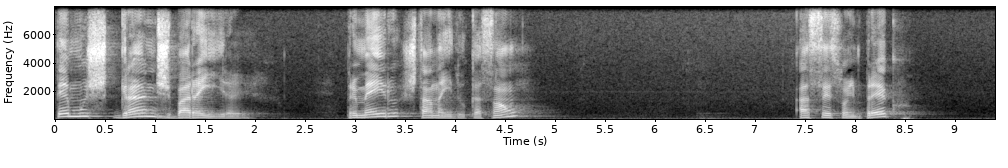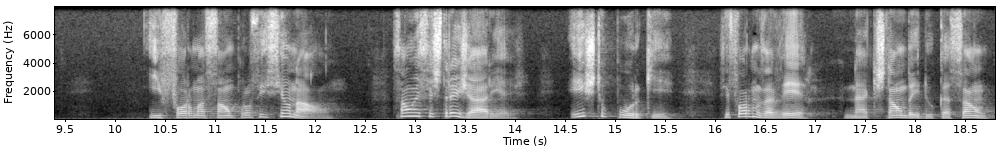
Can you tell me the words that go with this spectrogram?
Temos grandes barreiras. Primeiro está na educação, acesso ao emprego e formação profissional. São essas três áreas. Isto porque, se formos a ver na questão da educação,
